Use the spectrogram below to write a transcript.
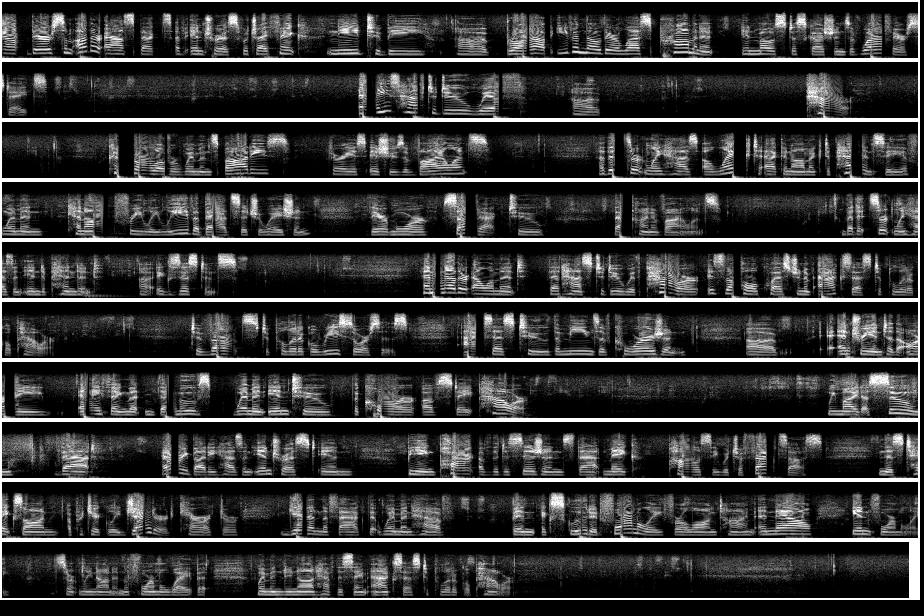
Now, there are some other aspects of interest which I think need to be uh, brought up, even though they're less prominent in most discussions of welfare states. And these have to do with uh, power, control over women's bodies, various issues of violence. Now, this certainly has a link to economic dependency. If women cannot freely leave a bad situation, they're more subject to that kind of violence. But it certainly has an independent uh, existence. And another element that has to do with power is the whole question of access to political power, to votes, to political resources, access to the means of coercion, uh, entry into the army, anything that, that moves women into the core of state power. We might assume that everybody has an interest in being part of the decisions that make policy which affects us. And this takes on a particularly gendered character given the fact that women have been excluded formally for a long time and now informally. Certainly not in the formal way, but women do not have the same access to political power.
